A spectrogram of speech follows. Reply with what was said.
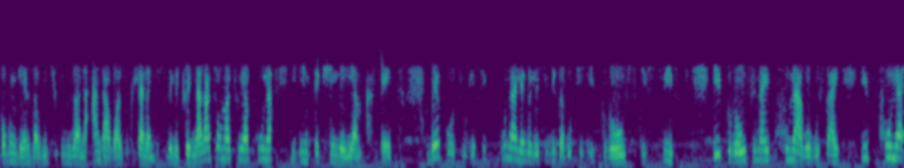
obungenza ukuthi umntwana angakwazi ukuhlala ngesibelethweni nakathoma athi uyakhula i-infection le yam-affecta begodu-ke kunalento lesibiza ukuthi i-growth i-cyst. I-growth nayikhulako busayi ikhula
